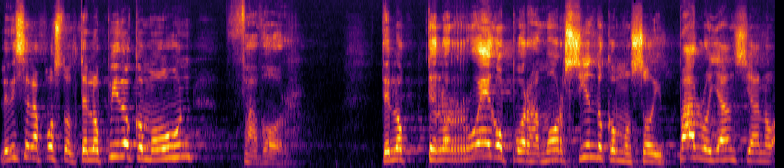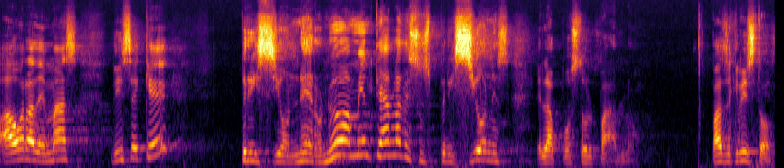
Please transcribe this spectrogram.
Le dice el apóstol, te lo pido como un favor. Te lo, te lo ruego por amor, siendo como soy. Pablo ya anciano, ahora además dice que prisionero. Nuevamente habla de sus prisiones el apóstol Pablo. Paz de Cristo.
